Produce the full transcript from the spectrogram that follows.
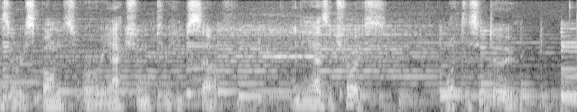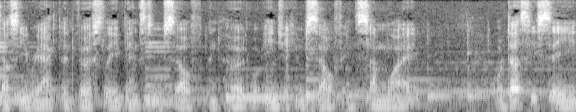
is a response or reaction to himself, and he has a choice. What does he do? Does he react adversely against himself and hurt or injure himself in some way? Or does he see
